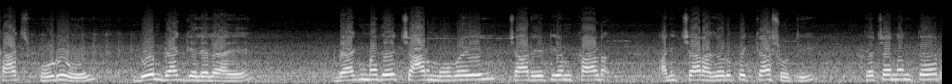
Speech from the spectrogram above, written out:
काच फोडून दोन बॅग गेलेल्या आहे. बॅगमध्ये चार मोबाईल चार ए टी एम कार्ड आणि चार हजार रुपये कॅश होती. त्याच्यानंतर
